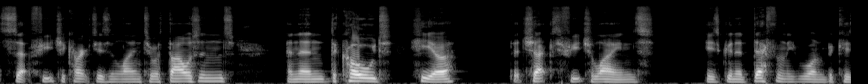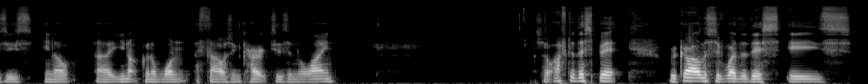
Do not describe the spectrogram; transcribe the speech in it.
set future characters in line to a thousand. And then the code here that checks future lines is going to definitely run because is you know uh, you're not going to want a thousand characters in a line. So after this bit, regardless of whether this is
